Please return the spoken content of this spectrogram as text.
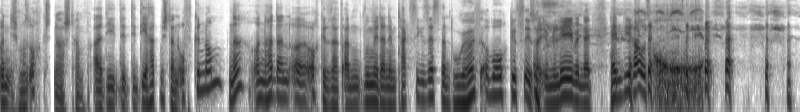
und ich muss auch geschnarcht haben. Also die, die, die hat mich dann aufgenommen, ne? Und hat dann äh, auch gesagt, an, wo wir dann im Taxi gesessen haben, du hast aber auch gesehen, im Leben nicht. Handy raus.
